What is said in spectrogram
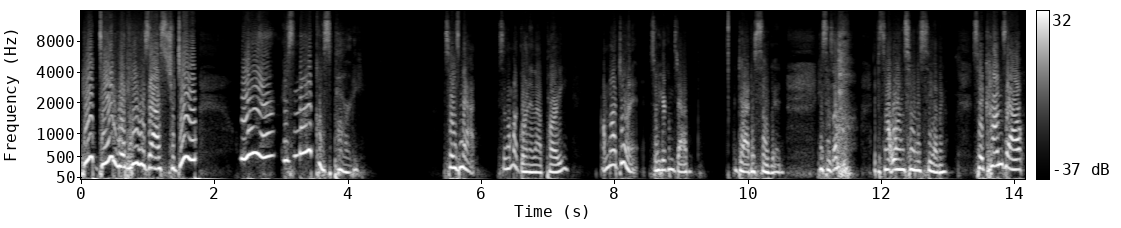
He did what he was asked to do. Where is Michael's party? So he's mad. He says, I'm not going to that party. I'm not doing it. So here comes dad. Dad is so good. He says, oh, if it's not one son, it's the other. So he comes out,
